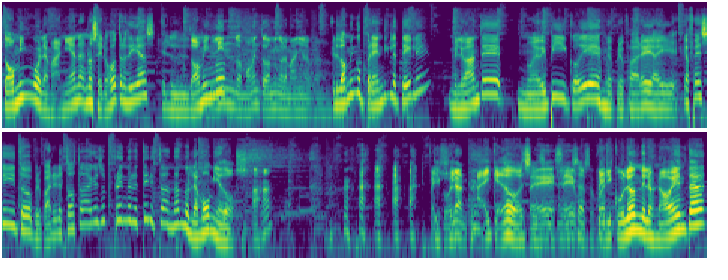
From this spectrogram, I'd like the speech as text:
domingo a la mañana, no sé, los otros días, el domingo. Lindo momento domingo a la mañana. pero- El domingo prendí la tele, me levanté, nueve y pico, diez, me preparé ahí el cafecito, preparé las tostadas, que eso, prendo la tele estaban dando La Momia 2. Ajá. Dije, Peliculón. ahí quedó, Sí, sí, peliculón de los 90.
